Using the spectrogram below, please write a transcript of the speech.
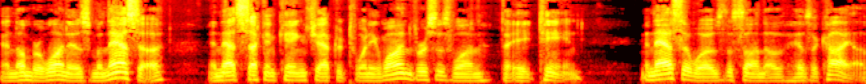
And number one is Manasseh, and that's 2 Kings chapter 21, verses 1 to 18. Manasseh was the son of Hezekiah.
